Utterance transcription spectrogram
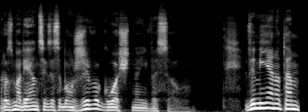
rozmawiających ze sobą żywo, głośno i wesoło. Wymieniano tam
